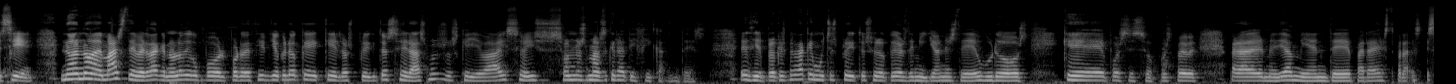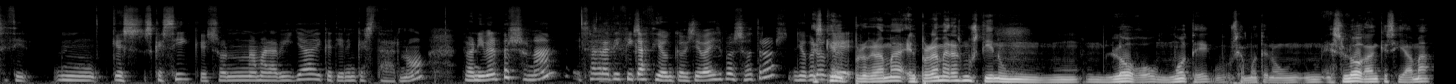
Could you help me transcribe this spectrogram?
sí. No, no, además, de verdad, que no lo digo por, por decir, yo creo que, que, los proyectos Erasmus, los que lleváis, son los más gratificantes. Es decir, porque es verdad que hay muchos proyectos europeos de millones de euros, que, pues eso, pues para el medio ambiente, para esto, para... Es decir, mm, que, que sí, que son una maravilla y que tienen que estar, ¿no? Pero a nivel personal esa gratificación que os lleváis vosotros, yo creo es que, El, programa, el programa Erasmus tiene un, logo, un mote, o sea, mote no, un eslogan que se llama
